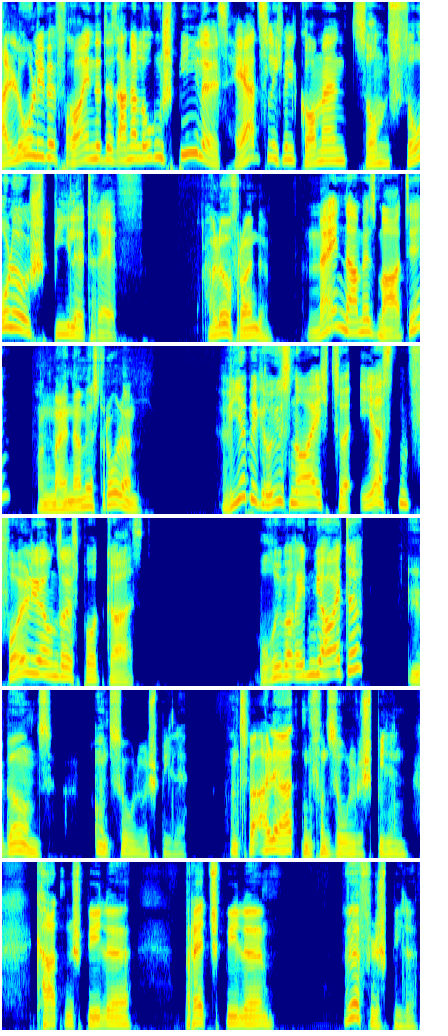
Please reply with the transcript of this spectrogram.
Hallo liebe Freunde des analogen Spieles, herzlich willkommen zum Solo-Spieletreff. Hallo Freunde. Mein Name ist Martin. Und mein Name ist Roland. Wir begrüßen euch zur ersten Folge unseres Podcasts. Worüber reden wir heute? Über uns und Solospiele. Und zwar alle Arten von Solospielen. Kartenspiele, Brettspiele, Würfelspiele.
